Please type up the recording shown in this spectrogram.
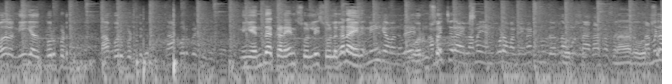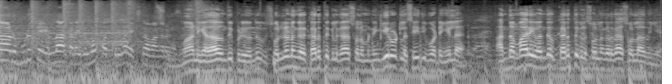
முதல்ல நீங்க அதை பொறுப்படுத்துங்க நான் பொறுப்படுத்துக்கிறேன் நான் பொறுப்பேற்றுக்கிறேன் சார் நீங்க எந்த கடைன்னு சொல்லி சொல்லுங்க. நான் எங்க- நீங்க வந்து ஒரு நிமிஷம். அமைச்சரா இல்லாம என் கூட வந்தீங்கன்னா டூ வீலர்ல உங்களுக்கு நான் காட்டுறேன் தமிழ்நாடு முழுக்க எல்லா கடைகளிலும் பத்து ரூபாய் எக்ஸ்ட்ரா வாங்குறாங்க சார். மா நீங்க அதாவது வந்து இப்படி வந்து சொல்லணுங்கிற கருத்துக்களுக்காக சொல்ல மாட்டீங்க. ஈரோட்டில் செய்தி போட்டீங்கல்ல அந்த மாதிரி வந்து கருத்துக்களை சொல்லுங்கிறதுக்காக சொல்லாதீங்க.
